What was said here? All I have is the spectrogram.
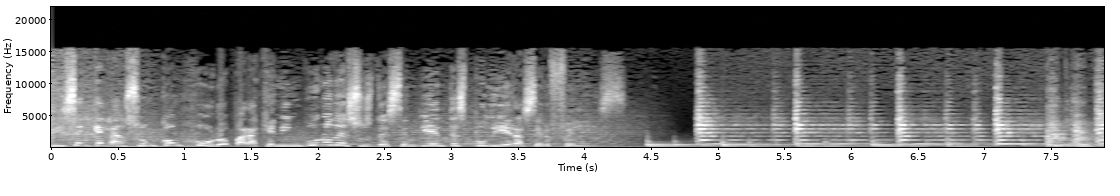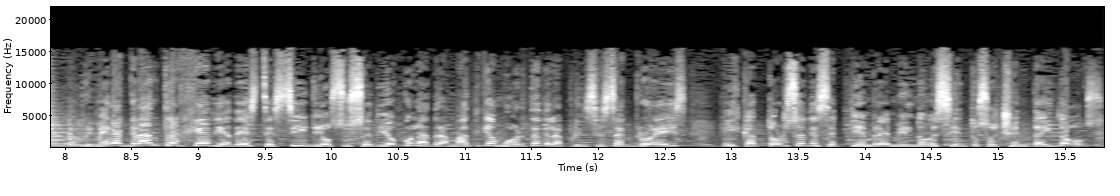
Dicen que lanzó un conjuro para que ninguno de sus descendientes pudiera ser feliz. La primera gran tragedia de este siglo sucedió con la dramática muerte de la princesa Grace el 14 de septiembre de 1982.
